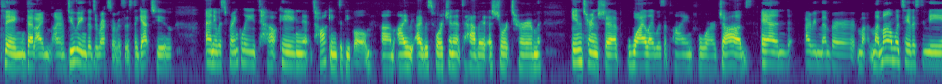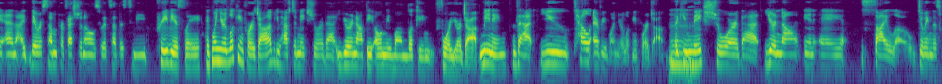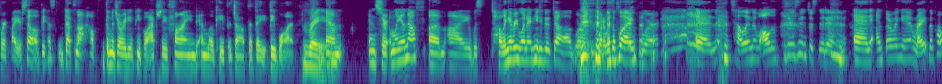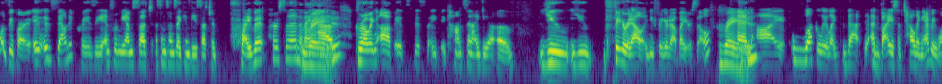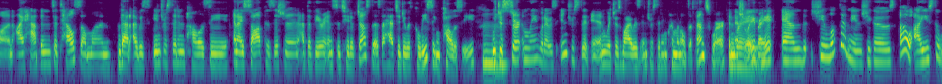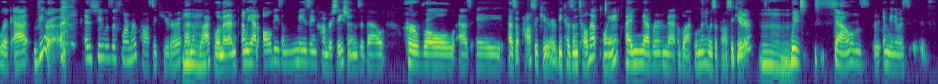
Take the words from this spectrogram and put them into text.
thing that I'm, I'm doing the direct services to get to. And it was frankly talking, talking to people. Um, I, I was fortunate to have a, a short term internship while I was applying for jobs. And I remember my, my, mom would say this to me and I, there were some professionals who had said this to me previously. Like when you're looking for a job, you have to make sure that you're not the only one looking for your job, meaning that you tell everyone you're looking for a job. Mm. Like you mm. make sure that you're not in a silo doing this work by yourself because that's not how the majority of people actually find and locate the job that they, they want. Right. And, and certainly enough, um, I was telling everyone I needed a job or what I was applying for and telling them all the was interested in and, and throwing in, right, the policy part. It, it sounded crazy. And for me, I'm such, sometimes I can be such a private person and right. I have growing up, it's this a, a constant idea of you, you figure it out and you figure it out by yourself. Right. And I, luckily, like that advice of telling everyone, I happened to tell someone that I was interested in policy and I saw a position at the Vera Institute of Justice that had to do with policing policy, mm-hmm. which is certainly what I was interested in, which is why I was interested in criminal defense work initially, right? right? And she looked at me and she goes, Oh, I used to work at Vera. And she was a former prosecutor and mm. a black woman. And we had all these amazing conversations about her role as a as a prosecutor because until that point I never met a black woman who was a prosecutor mm. which sounds I mean it was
